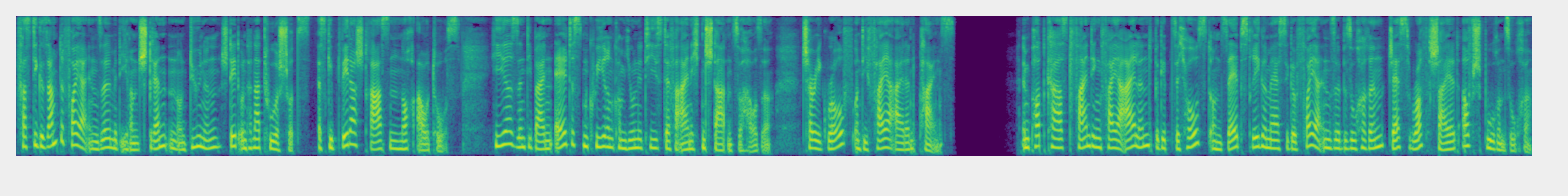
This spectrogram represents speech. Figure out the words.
Fast die gesamte Feuerinsel mit ihren Stränden und Dünen steht unter Naturschutz. Es gibt weder Straßen noch Autos. Hier sind die beiden ältesten queeren Communities der Vereinigten Staaten zu Hause. Cherry Grove und die Fire Island Pines. Im Podcast Finding Fire Island begibt sich Host und selbst regelmäßige Feuerinselbesucherin Jess Rothschild auf Spurensuche.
